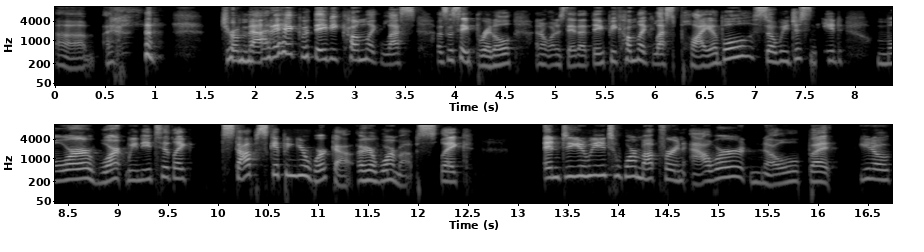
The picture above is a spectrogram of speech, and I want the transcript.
um dramatic but they become like less i was gonna say brittle i don't want to say that they become like less pliable. So we just need more warmth we need to like stop skipping your workout or your warm-ups like and do you need to warm up for an hour? No, but you know,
